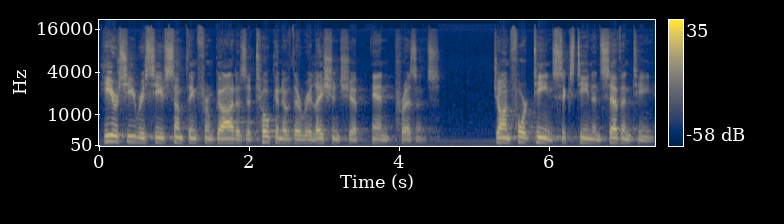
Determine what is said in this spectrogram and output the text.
he or she receives something from God as a token of their relationship and presence. John 14, 16, and 17.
